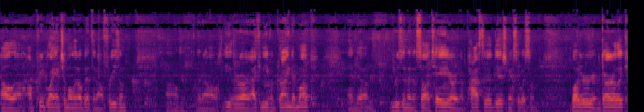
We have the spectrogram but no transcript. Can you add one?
I'll uh, I'll pre-blanch them a little bit, then I'll freeze them. Um, then I'll either or I can even grind them up and um, use them in a saute or in a pasta dish. Mix it with some butter and garlic.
